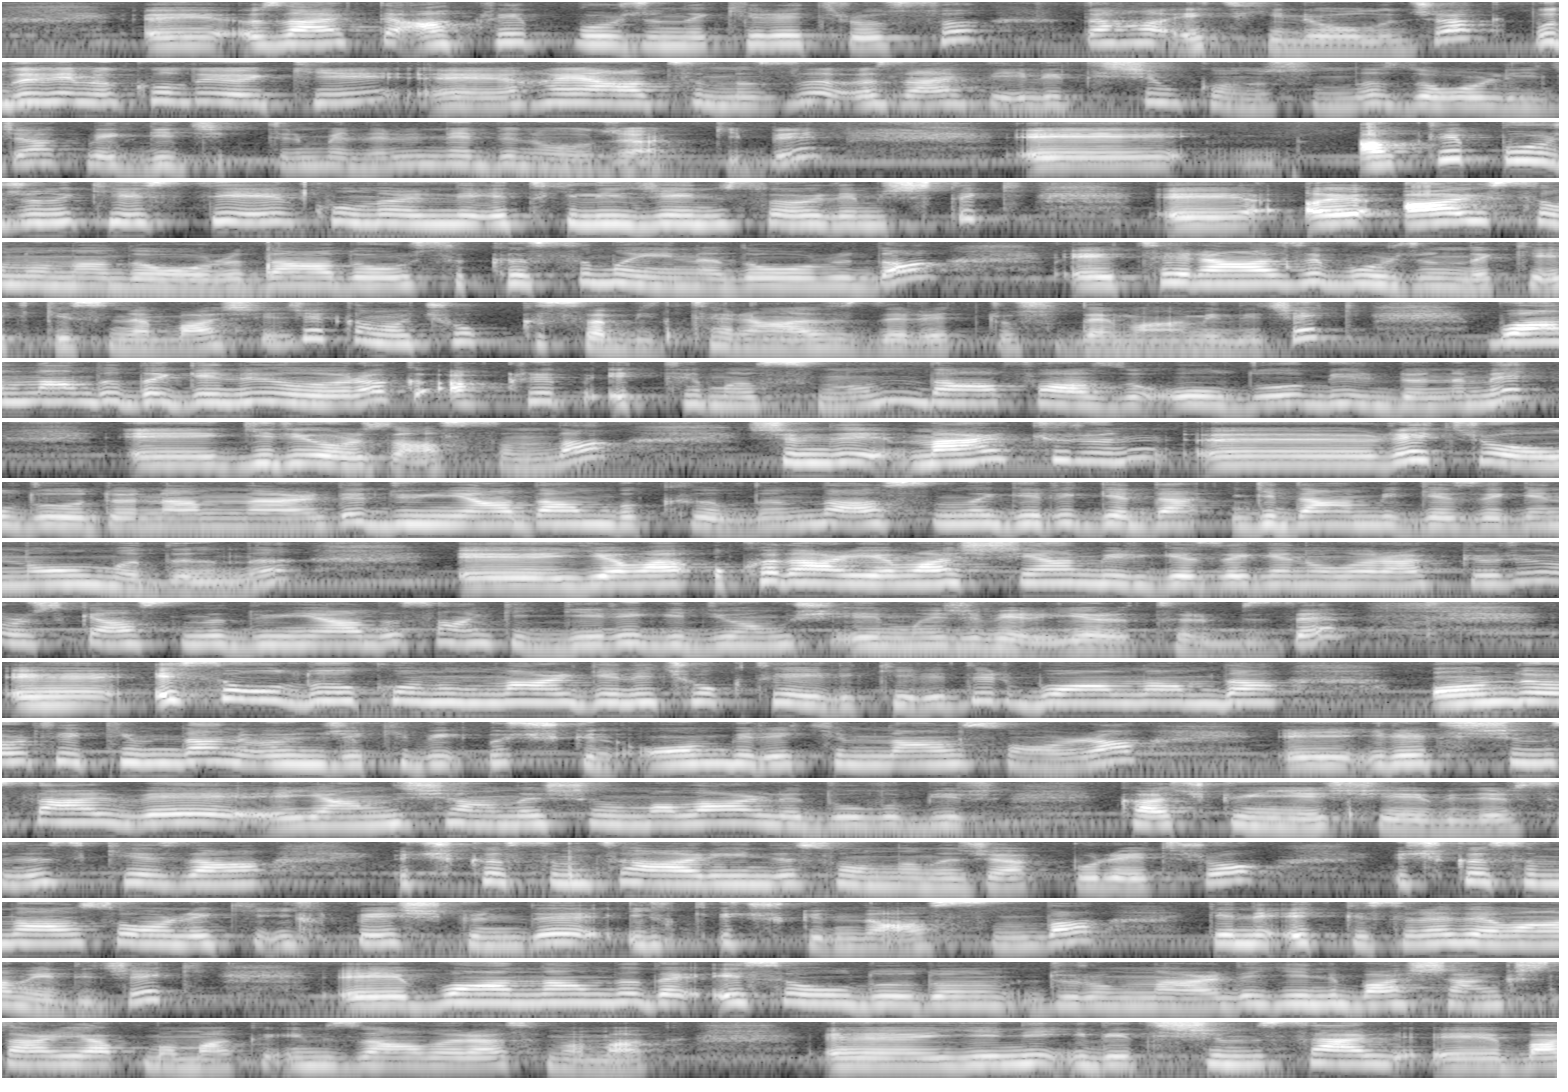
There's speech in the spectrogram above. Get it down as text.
özellikle akrep burcundaki retrosu daha etkili olacak. Bu da demek oluyor ki hayatımızı özellikle iletişim konusunda zorlayacak ve geciktirmelere neden olacak gibi. Akrep burcunu kestiği ev konularıyla etkileyeceğini söylemiştik. E, ay, ay sonuna doğru daha doğrusu Kasım ayına doğru da e, terazi burcundaki etkisine başlayacak ama çok kısa bir terazide retrosu devam edecek. Bu anlamda da genel olarak akrep et temasının daha fazla olduğu bir döneme e, giriyoruz aslında. Şimdi Merkür'ün e, retro olduğu dönemlerde dünyadan bakıldığında aslında geri giden, giden bir gezegenin olmadığını, e, yava, o kadar yavaşlayan bir gezegen olarak görüyoruz ki aslında dünyada sanki geri gidiyormuş imajı verir, yaratır bize. E, es olduğu konumlar gene çok tehlikelidir. Bu anlamda 14 Ekim'den önceki bir 3 gün 11 Ekim'den sonra e, iletişimsel ve yanlış anlaşılmalarla dolu bir kaç gün yaşayabilirsiniz. Keza 3 Kasım tarihinde sonlanacak bu retro. 3 Kasım'dan sonraki ilk 5 günde, ilk 3 günde aslında gene etkisine devam edecek. E, bu anlamda da es olduğu durumlarda yeni başlangıçlar yapmamak, imzalar atmamak, e, yeni iletişimsel e,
